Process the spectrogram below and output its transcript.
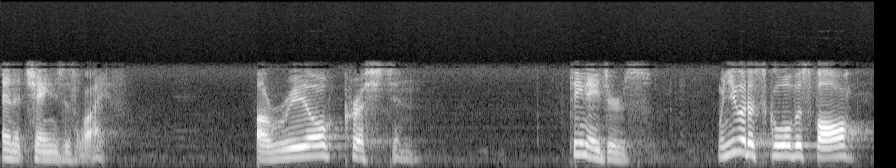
And it changed his life. A real Christian. Teenagers, when you go to school this fall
